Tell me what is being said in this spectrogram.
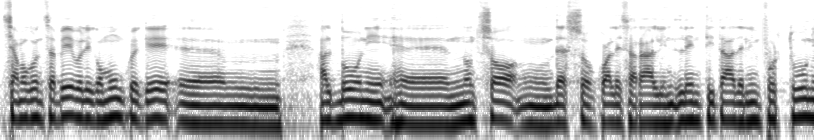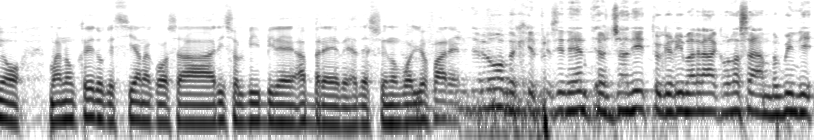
Siamo consapevoli comunque che ehm, Alboni, eh, non so adesso quale sarà l'entità dell'infortunio, ma non credo che sia una cosa risolvibile a breve, adesso io non voglio fare... No, perché il Presidente ha già detto che rimarrà con la Samp, quindi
